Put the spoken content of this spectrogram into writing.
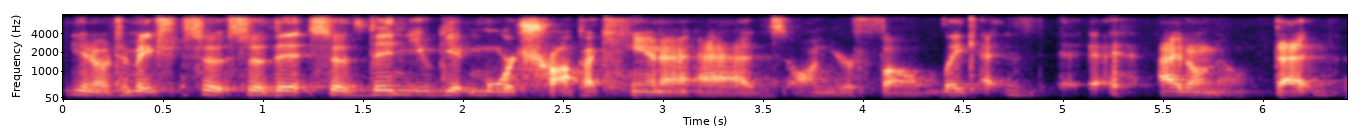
You know, to make sure, so so that so then you get more Tropicana ads on your phone. Like I don't know that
